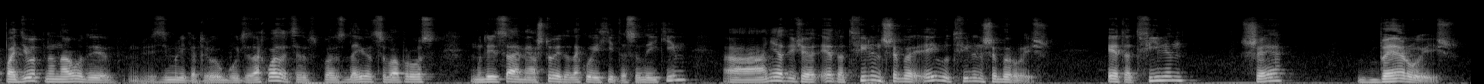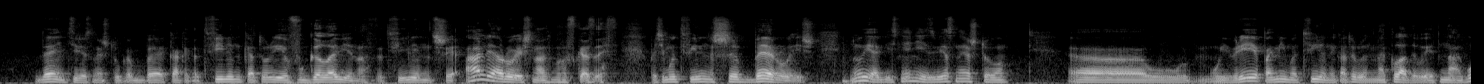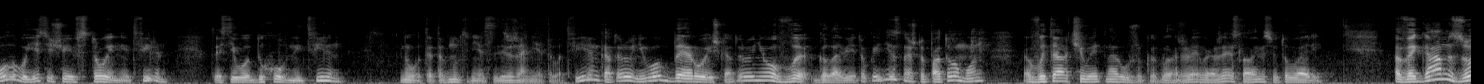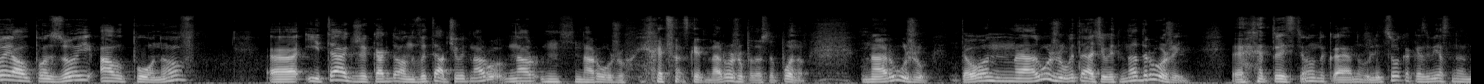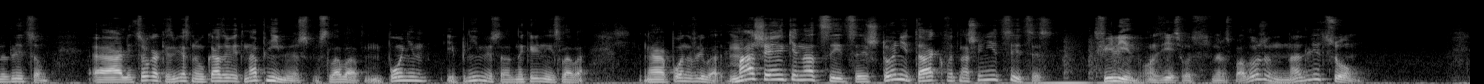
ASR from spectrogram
падет на народы земли, которые вы будете захватывать, задается вопрос мудрецами, а что это такое хита салейким? А они отвечают, это тфилин шебе эйлу тфилин шебе роиш. Это тфилин ше бероиш. Да, интересная штука, Б, как этот филин, который в голове нас. Этот филин ше аля роиш, надо было сказать. Почему тфилин ше бероиш? Ну и объяснение известное, что э, у, у еврея, помимо тфилина, который он накладывает на голову, есть еще и встроенный тфилин, то есть его духовный тфилин, ну вот это внутреннее содержание этого тфилин, который у него бероиш, который у него в голове. Только единственное, что потом он вытарчивает наружу, как выражая, выражая словами святого Ари. Вегам зой, алпо, зой алпонов. Э, и также, когда он вытарчивает наружу, наружу, я хотел сказать наружу, потому что понов, наружу, то он наружу вытачивает над рожей. Э, то есть он, ну, лицо, как известно, над лицом. А лицо, как известно, указывает на пнимиус. Слова поним и пнимиус – однокоренные слова. Э, понов либат. Машенки на цицис. Что не так в отношении цицис? Тфилин, он здесь вот расположен над лицом.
